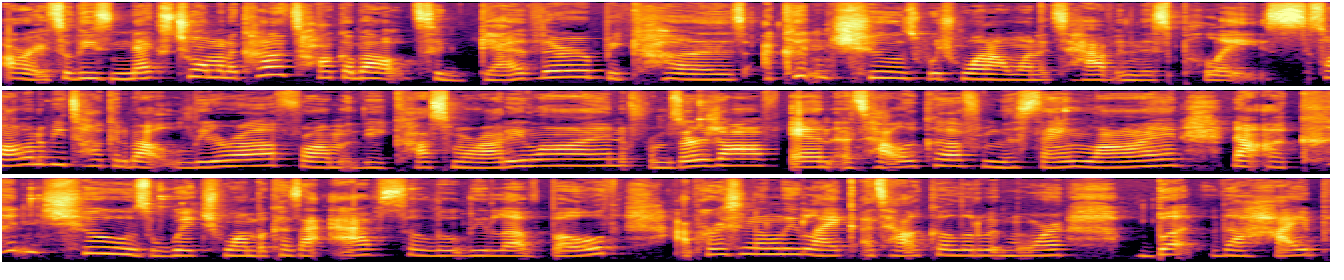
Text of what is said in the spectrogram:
All right so these next two I'm gonna kind of talk about together because I couldn't choose which one I wanted to have in this place. So I'm going to be talking about Lyra from the Casamorati line from Xerjoff and Italica from the same line. Now I couldn't choose which one because I absolutely love both. I personally like Italica a little bit more, but the hype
